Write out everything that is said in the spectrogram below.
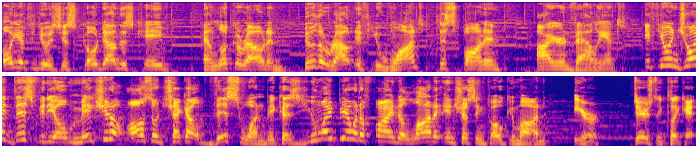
all you have to do is just go down this cave and look around and do the route if you want to spawn in Iron Valiant. If you enjoyed this video, make sure to also check out this one because you might be able to find a lot of interesting Pokemon here. Seriously, click it.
